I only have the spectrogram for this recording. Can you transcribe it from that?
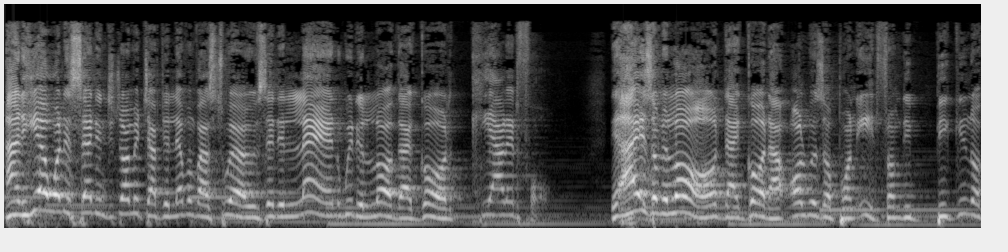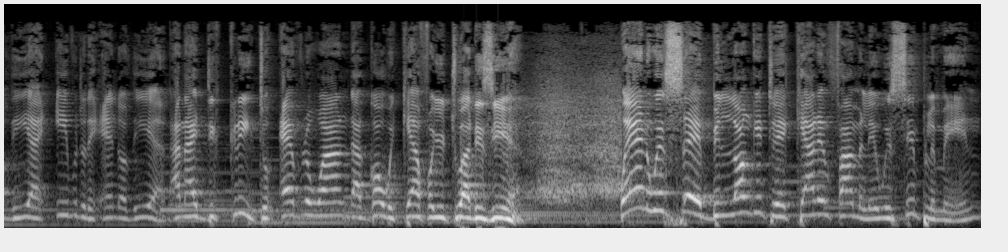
And hear what he said in Deuteronomy chapter 11, verse 12. He said, The land with the Lord that God cared for. The eyes of the Lord thy God are always upon it from the beginning of the year even to the end of the year. And I decree to everyone that God will care for you throughout this year. When we say belonging to a caring family, we simply mean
